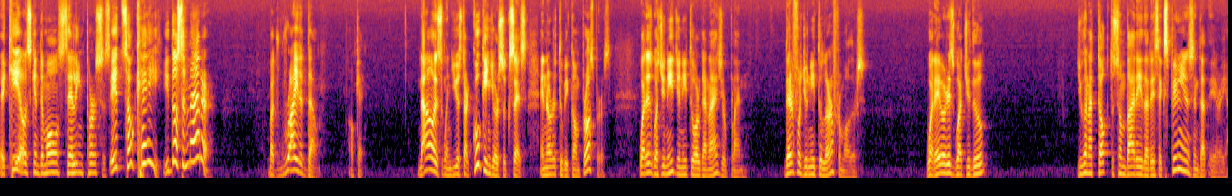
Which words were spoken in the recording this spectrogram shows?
a kiosk in the mall selling purses. It's okay. It doesn't matter but write it down. Okay. Now is when you start cooking your success in order to become prosperous. What is what you need? You need to organize your plan. Therefore, you need to learn from others. Whatever is what you do, you're going to talk to somebody that is experienced in that area.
